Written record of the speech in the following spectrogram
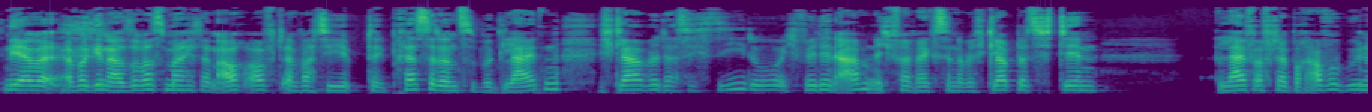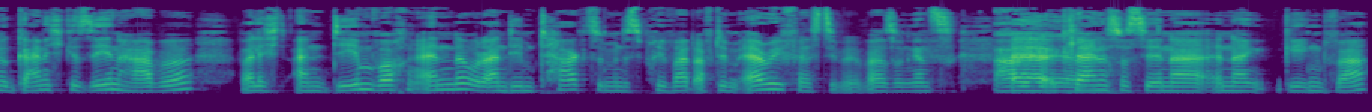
nee, aber, aber genau, sowas mache ich dann auch oft, einfach die, die Presse dann zu begleiten. Ich glaube, dass ich Sido, ich will den Abend nicht verwechseln, aber ich glaube, dass ich den live auf der Bravo-Bühne gar nicht gesehen habe, weil ich an dem Wochenende oder an dem Tag zumindest privat auf dem Airy Festival war, so ein ganz ah, äh, ja, kleines, was hier in der, in der Gegend war.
